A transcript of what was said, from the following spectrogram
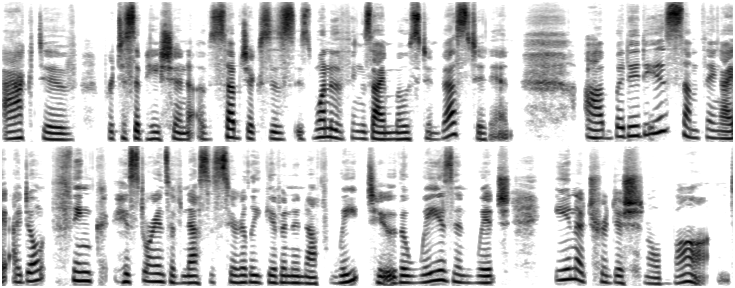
active participation of subjects is, is one of the things I'm most invested in. Uh, but it is something I, I don't think historians have necessarily given enough weight to the ways in which, in a traditional bond,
